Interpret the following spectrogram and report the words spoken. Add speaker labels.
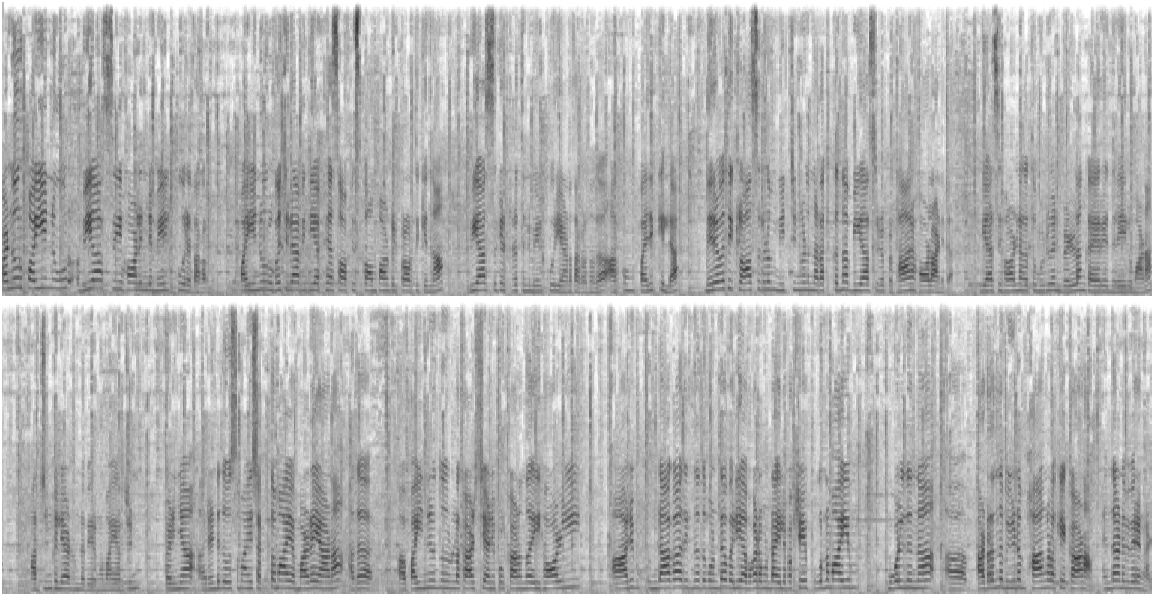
Speaker 1: Kannur Payyanur B R C ഹാളിന്റെ മേൽക്കൂര തകർന്നു. പയ്യന്നൂർ ഉപജില്ലാ വിദ്യാഭ്യാസ ഓഫീസ് കോമ്പൗണ്ടിൽ പ്രവർത്തിക്കുന്ന ബി ആർ സി കെട്ടിടത്തിന്റെ മേൽക്കൂരയാണ് തകർന്നത്. ആർക്കും പരിക്കില്ല. നിരവധി ക്ലാസുകളും മീറ്റിംഗുകളും നടക്കുന്ന ബി ആർ സിയുടെ പ്രധാന ഹാളാണിത്. ബി ആർ സി ഹാളിനകത്ത് മുഴുവൻ വെള്ളം കയറിയ നിലയിലുമാണ് അർജുൻ കല്യാടുണ്ട് വിവരങ്ങളുമായി. അർജുൻ കഴിഞ്ഞ രണ്ട് ദിവസമായി ശക്തമായ മഴയാണ്. അത് പയ്യന്നൂരിൽ നിന്നുള്ള കാഴ്ചയാണ് ഇപ്പോൾ കാണുന്നത്. ഈ ഹാളിൽ ആരും ഉണ്ടാകാതിരുന്നത് കൊണ്ട് വലിയ അപകടമുണ്ടായില്ല. പക്ഷേ പൂർണമായും മുകളിൽ നിന്ന് അടർന്ന് വീണ ഭാഗങ്ങളൊക്കെ കാണാം. എന്താണ് വിവരങ്ങൾ?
